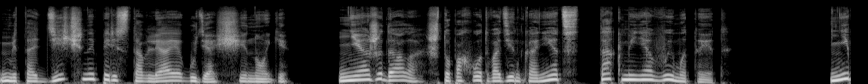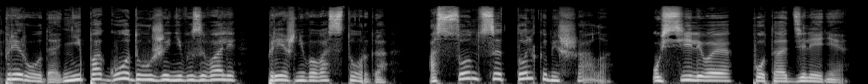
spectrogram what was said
методично переставляя гудящие ноги. Не ожидала, что поход в один конец так меня вымотает. Ни природа, ни погода уже не вызывали прежнего восторга, а солнце только мешало, усиливая потоотделение.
